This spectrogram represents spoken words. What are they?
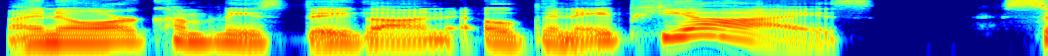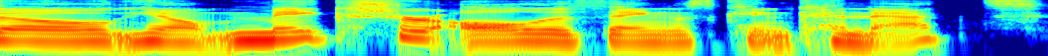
I know our company's big on open APIs. So, you know, make sure all the things can connect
